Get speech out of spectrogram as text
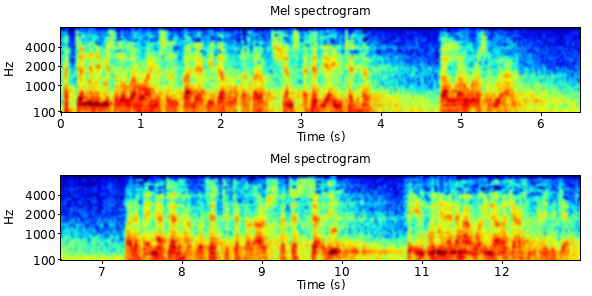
حتى أن النبي صلى الله عليه وسلم قال لأبي ذر وقد غربت الشمس أتدري أين تذهب؟ قال الله ورسوله أعلم. قال فإنها تذهب وتسجد تحت العرش فتستأذن فإن أذن لها وإلا رجعت من حيث جاءت.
